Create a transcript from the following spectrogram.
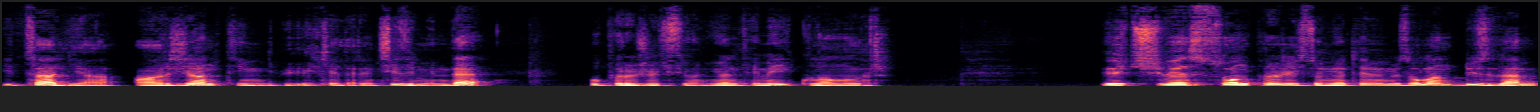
İtalya, Arjantin gibi ülkelerin çiziminde bu projeksiyon yöntemi kullanılır. 3 ve son projeksiyon yöntemimiz olan düzlem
